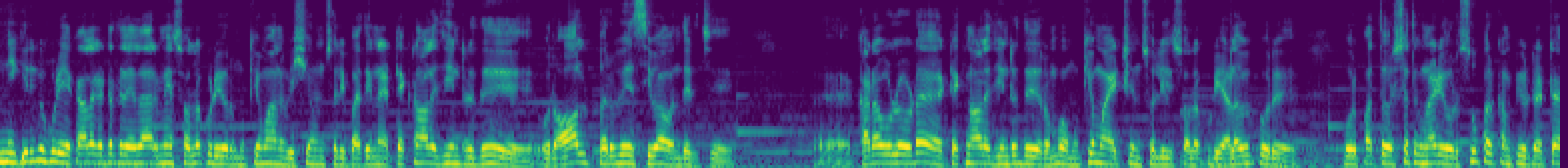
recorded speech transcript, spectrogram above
இன்றைக்கி இருக்கக்கூடிய காலகட்டத்தில் எல்லாருமே சொல்லக்கூடிய ஒரு முக்கியமான விஷயம்னு சொல்லி பார்த்தீங்கன்னா டெக்னாலஜின்றது ஒரு ஆல் பர்வேசிவாக வந்துடுச்சு. கடவுளோட டெக்னாலஜின்றது ரொம்ப முக்கியமாயிடுச்சுன்னு சொல்லி சொல்லக்கூடிய அளவுக்கு ஒரு ஒரு பத்து வருஷத்துக்கு முன்னாடி ஒரு சூப்பர் கம்ப்யூட்டர்கிட்ட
